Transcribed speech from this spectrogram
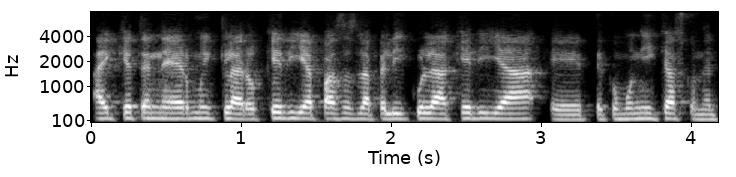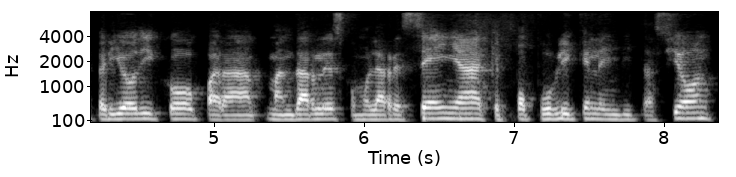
Hay que tener muy claro qué día pasas la película, qué día eh, te comunicas con el periódico para mandarles como la reseña, que publiquen la invitación. O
